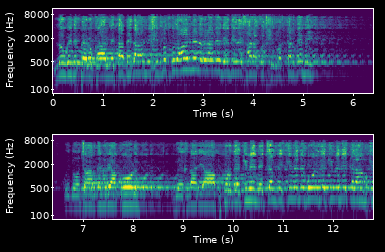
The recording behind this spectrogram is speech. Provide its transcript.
لوگ پیروکار نے تابے دار نے خدمت گزار نے، نظرانے دے دے سارا کچھ خدمت کرتے ہیں کوئی دو چار دن رہا کول ویخنا رہا، آپ ترتے کھے نے، چلتے کھے نے، بولتے کھے نے، کلام کھے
